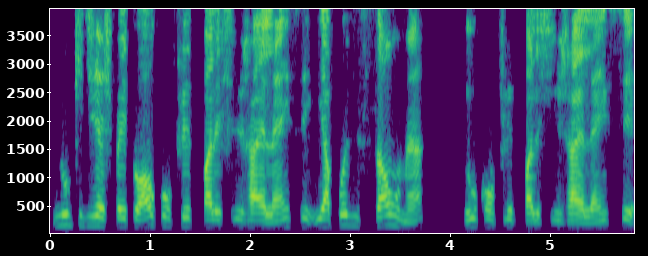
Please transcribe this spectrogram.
no que diz respeito ao conflito palestino-israelense e a posição né, do conflito palestino-israelense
